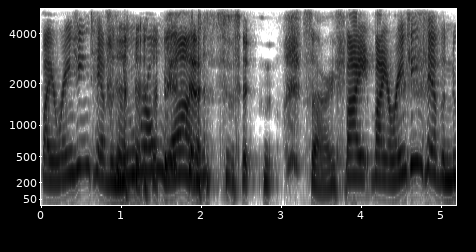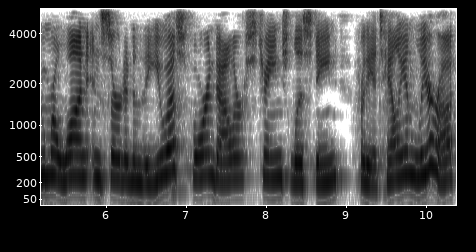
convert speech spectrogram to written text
by arranging to have the numeral one Sorry. by by arranging to have the numeral one inserted in the U.S. foreign dollar exchange listing for the Italian lira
